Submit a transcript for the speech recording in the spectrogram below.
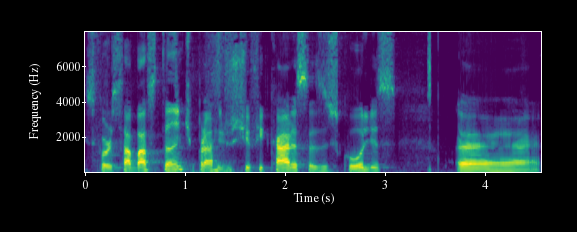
esforçar bastante para justificar essas escolhas é...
